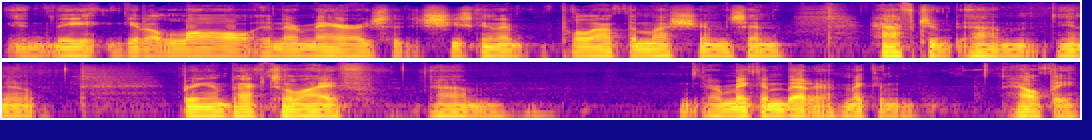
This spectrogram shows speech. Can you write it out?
they get a lull in their marriage that she's going to pull out the mushrooms and have to, um, you know, bring him back to life, um, or make him better, make him healthy.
